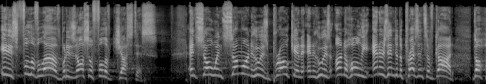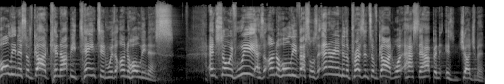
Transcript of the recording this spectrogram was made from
it is full of love, but it is also full of justice. And so when someone who is broken and who is unholy enters into the presence of God, the holiness of God cannot be tainted with unholiness. And so if we as unholy vessels enter into the presence of God, what has to happen is judgment.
